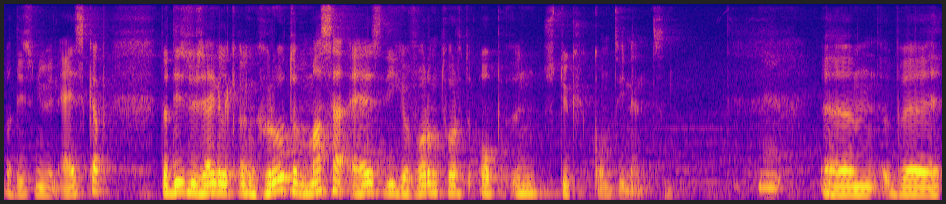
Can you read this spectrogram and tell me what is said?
wat is nu een ijskap? Dat is dus eigenlijk een grote massa ijs die gevormd wordt op een stuk continent. Ja. Um, we,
